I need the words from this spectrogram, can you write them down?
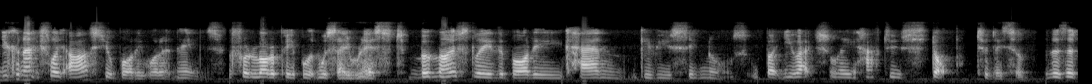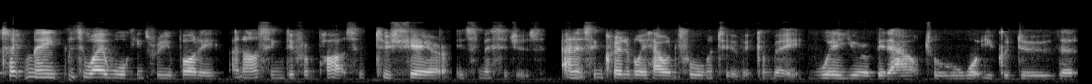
you can actually ask your body what it needs. For a lot of people, it will say rest, but mostly the body can give you signals, but you actually have to stop to listen. There's a technique, it's a way of walking through your body and asking different parts to share its messages. And it's incredibly how informative it can be, where you're a bit out or what you could do that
